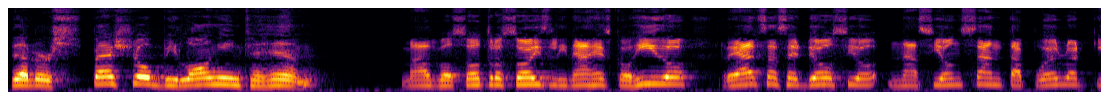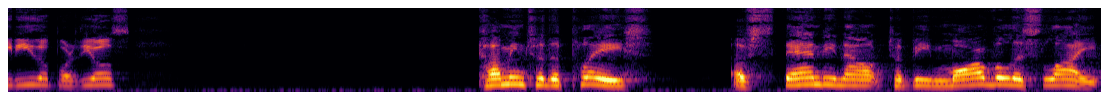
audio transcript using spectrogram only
that are special belonging to Him. Mas vosotros sois linaje escogido, real sacerdocio, nación santa, pueblo adquirido por Dios, coming to the place of standing out to be marvelous light,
